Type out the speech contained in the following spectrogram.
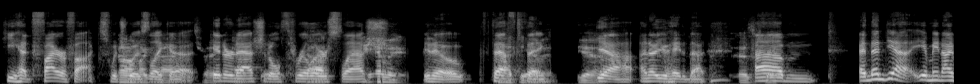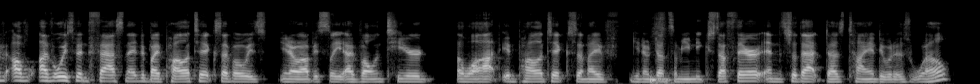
he had Firefox, which Oh was like God, a right. international God, thriller God slash you know theft thing. Yeah. Yeah, I know you hated that. Um, and then yeah, I mean, I've I've I've always been fascinated by politics. I've always, you know, obviously I volunteered a lot in politics, and I've you know done some unique stuff there, and so that does tie into it as well.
